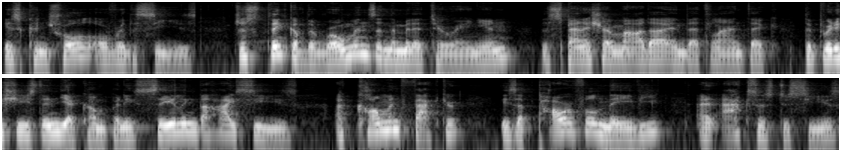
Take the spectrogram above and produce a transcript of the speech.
is control over the seas. Just think of the Romans in the Mediterranean, the Spanish Armada in the Atlantic, the British East India Company sailing the high seas. A common factor is a powerful navy and access to seas,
